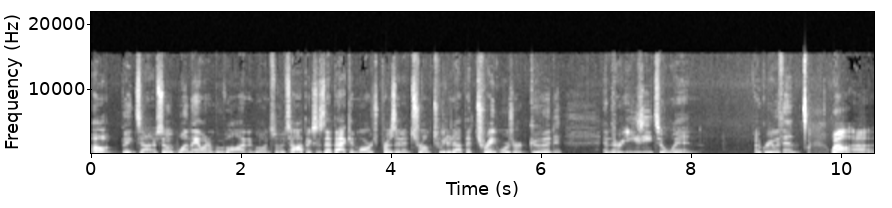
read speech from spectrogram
Oh, big time. So one thing I want to move on and move on to some of the topics is that back in March, President Trump tweeted out that trade wars are good and they're easy to win. Agree with him? Well, uh,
